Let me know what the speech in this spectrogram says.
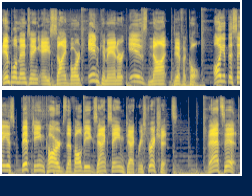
Implementing a sideboard in Commander is not difficult. All you have to say is 15 cards that follow the exact same deck restrictions. That's it.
